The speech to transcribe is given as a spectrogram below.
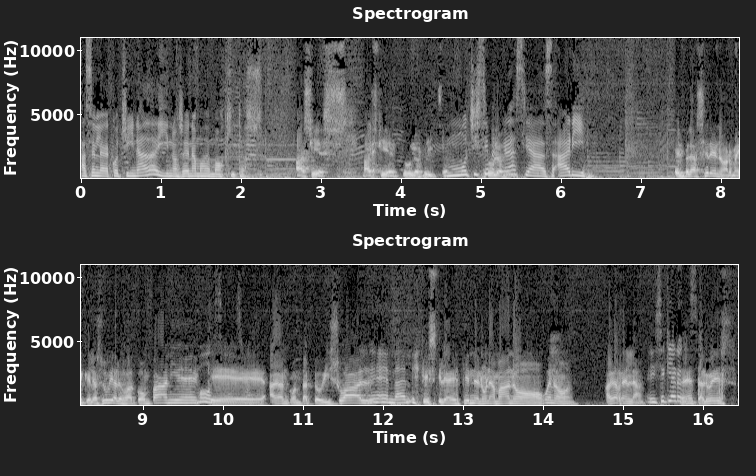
hacen la cochinada y nos llenamos de mosquitos. Así es, así es, tú lo has dicho. Muchísimas gracias, Ari. El placer enorme, que la lluvia los acompañe, Muchas que hagan contacto visual, Bien, que si les extienden una mano, bueno, agárrenla. Y sí, claro que Eh, sí. Tal vez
